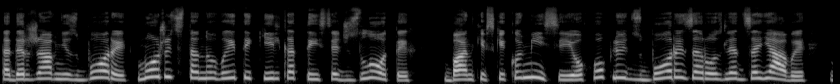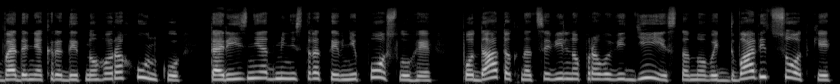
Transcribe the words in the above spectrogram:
та державні збори, можуть становити кілька тисяч злотих. Банківські комісії охоплюють збори за розгляд заяви, ведення кредитного рахунку та різні адміністративні послуги. Податок на цивільно-правові дії становить 2%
